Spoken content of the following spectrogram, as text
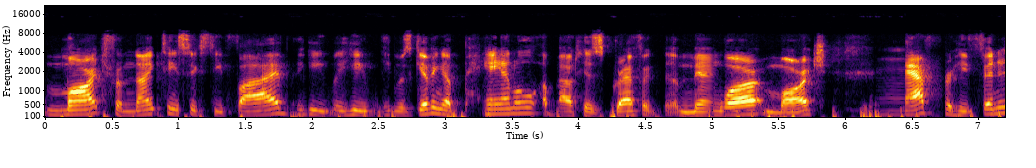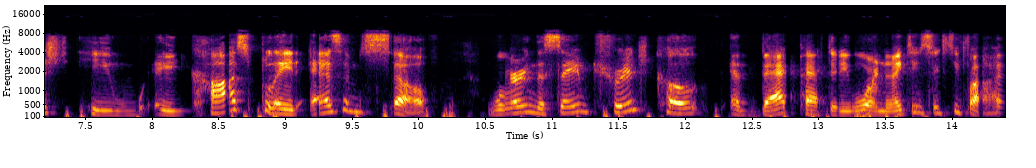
march from 1965. He, he he was giving a panel about his graphic memoir March. After he finished, he he cosplayed as himself, wearing the same trench coat and backpack that he wore in 1965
